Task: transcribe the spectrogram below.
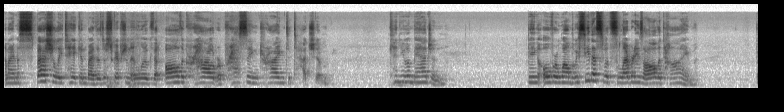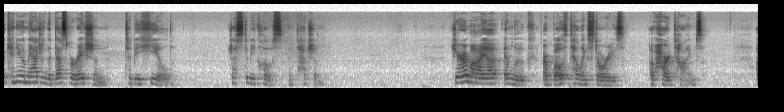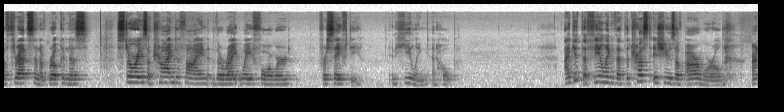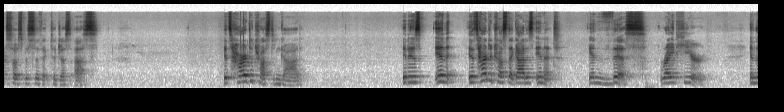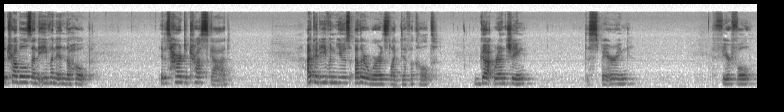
And I am especially taken by the description in Luke that all the crowd were pressing, trying to touch him. Can you imagine being overwhelmed? We see this with celebrities all the time. But can you imagine the desperation to be healed, just to be close and touch him? Jeremiah and Luke are both telling stories of hard times, of threats and of brokenness, stories of trying to find the right way forward for safety and healing and hope. I get the feeling that the trust issues of our world aren't so specific to just us. It's hard to trust in God. It is in it's hard to trust that God is in it, in this, right here, in the troubles and even in the hope. It is hard to trust God. I could even use other words like difficult, gut wrenching, despairing, fearful.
